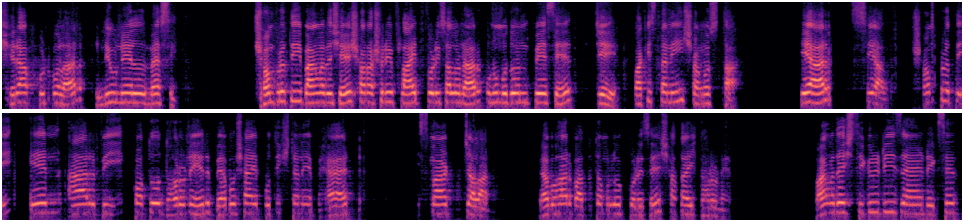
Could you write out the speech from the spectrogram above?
সেরা ফুটবলার লিওনেল মেসি। সম্প্রতি বাংলাদেশে সরাসরি ফ্লাইট পরিচালনার অনুমোদন পেয়েছে যে পাকিস্তানি সংস্থা এয়ার সিয়াল। সম্প্রতি এনআরবি কত ধরনের ব্যবসায় প্রতিষ্ঠানে ভ্যাট স্মার্ট চালান? ব্যবহার বাধ্যতামূলক করেছে সাতাইশ ধরনের। Bangladesh Securities and Exchange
